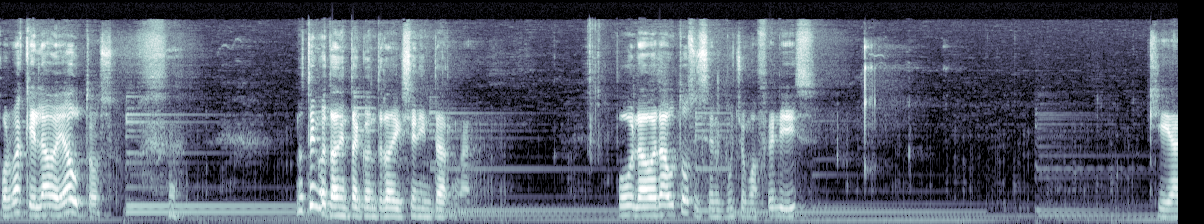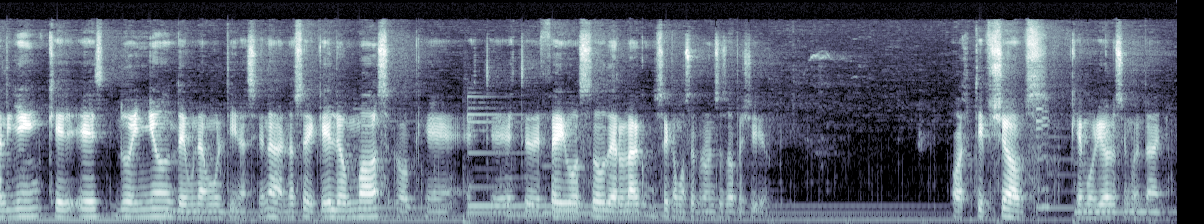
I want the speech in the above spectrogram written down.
Por más que lave autos. no tengo tanta contradicción interna. Puedo lavar autos y ser mucho más feliz que alguien que es dueño de una multinacional. No sé, que Elon Musk o que este, este de Facebook, Soderlack, no sé cómo se pronuncia su apellido. O Steve Jobs, que murió a los 50 años.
